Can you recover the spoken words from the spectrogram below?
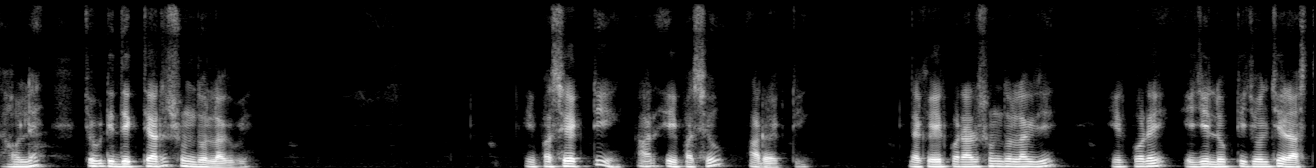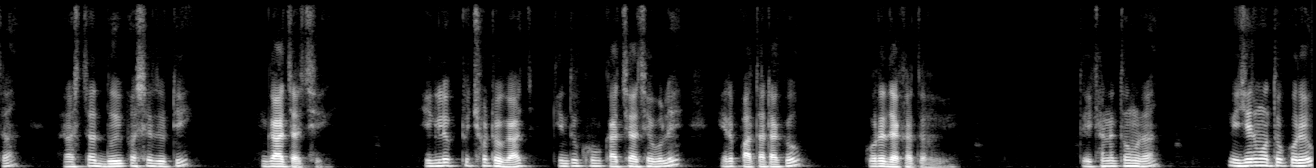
তাহলে ছবিটি দেখতে আরও সুন্দর লাগবে। এ পাশে একটি আর এই পাশেও আরও একটি। দেখো, এরপর আরও সুন্দর লাগছে। এরপরে এই যে লোকটি চলছে রাস্তা, রাস্তার দুই পাশে দুটি গাছ আছে। এগুলো একটু ছোট গাছ, কিন্তু খুব কাছে আছে বলে এর পাতাটাকেও করে দেখাতে হবে। তো এখানে তোমরা নিজের মতো করেও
